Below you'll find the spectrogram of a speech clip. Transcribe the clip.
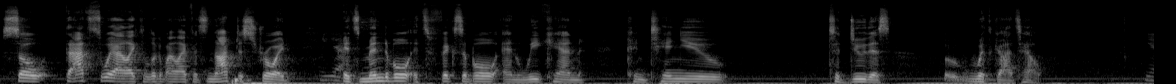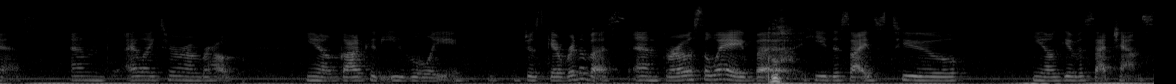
So that's the way I like to look at my life. It's not destroyed. Yes. It's mendable, it's fixable, and we can continue to do this uh, with God's help. Yes. And I like to remember how, you know, God could easily just get rid of us and throw us away, but He decides to, you know, give us that chance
